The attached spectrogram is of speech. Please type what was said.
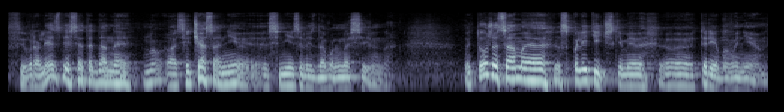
в феврале здесь это данные, ну, а сейчас они снизились довольно сильно. То же самое с политическими э, требованиями.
